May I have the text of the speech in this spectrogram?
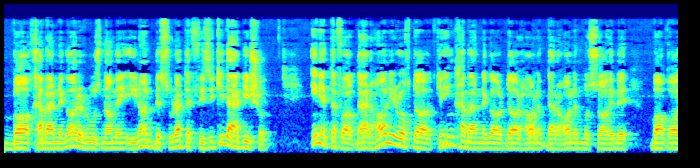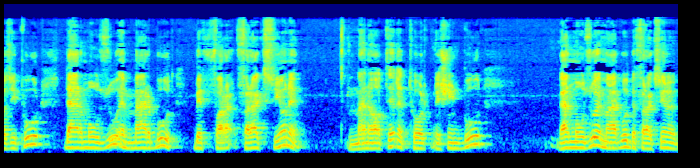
با خبرنگار روزنامه ایران به صورت فیزیکی درگیر شد. این اتفاق در حالی رخ داد که این خبرنگار در حال, در حال مصاحبه با قاضی پور در موضوع مربوط به فرکسیون مناطق ترک نشین بود در موضوع مربوط به فراکسیون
